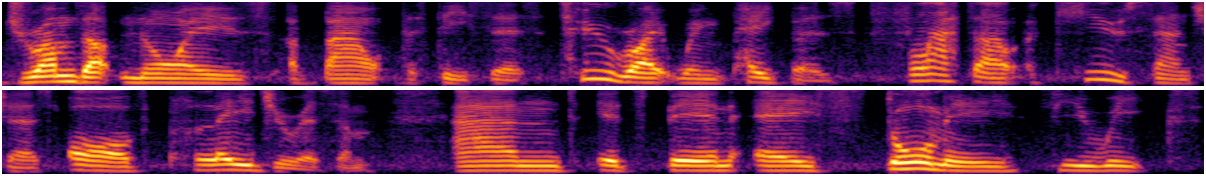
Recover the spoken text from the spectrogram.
drummed up noise about the thesis. Two right wing papers flat out accused Sanchez of plagiarism. And it's been a stormy few weeks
